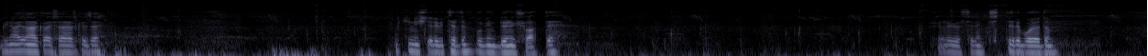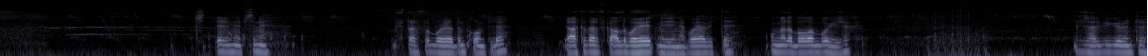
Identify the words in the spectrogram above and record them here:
Günaydın arkadaşlar herkese. Bütün işleri bitirdim. Bugün dönüş vakti. Şöyle göstereyim. Çitleri boyadım. Çitlerin hepsini şu tarafı boyadım komple. Bir arka tarafı kaldı boya etmedi yine. Boya bitti. Onları da babam boyayacak. Güzel bir görüntü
